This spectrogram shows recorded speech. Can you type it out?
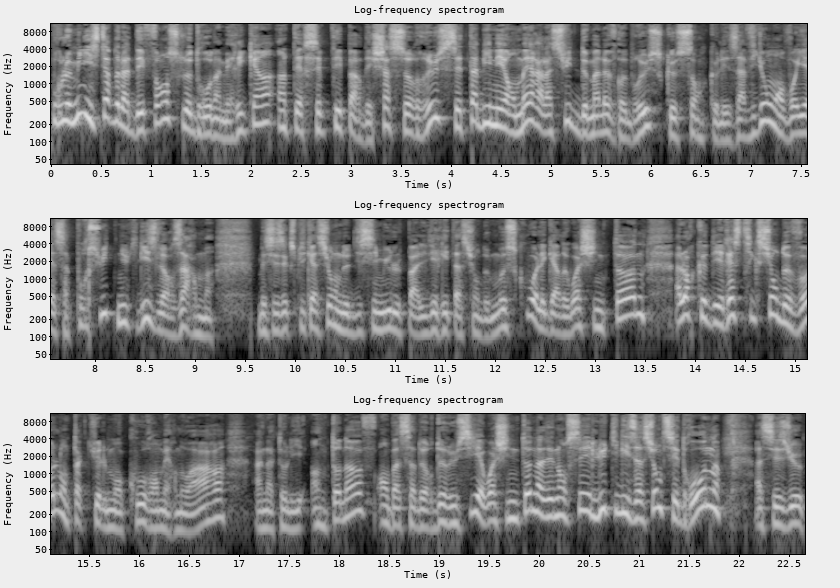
Pour le ministère de la Défense, le drone américain, intercepté par des chasseurs russes, s'est abîmé en mer à la suite de manœuvres brusques sans que les avions envoyés à sa poursuite n'utilisent leurs armes. Mais ces explications ne dissimulent pas l'irritation de Moscou à l'égard de Washington, alors que des restrictions de vol ont actuellement cours en mer Noire. Anatoly Antonov, ambassadeur de Russie à Washington, a dénoncé l'utilisation de ces drones. À ses yeux,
